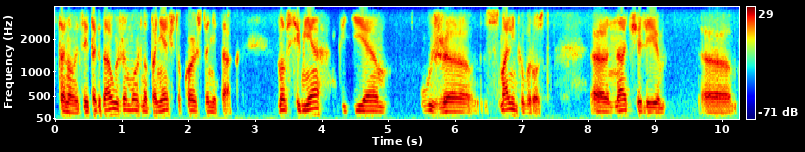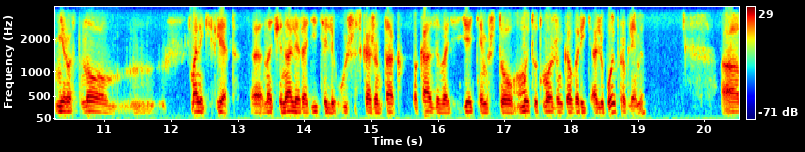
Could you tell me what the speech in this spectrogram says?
становятся. И тогда уже можно понять, что кое-что не так. Но в семьях, где уже с маленького роста э, начали э, не рост, но маленьких лет э, начинали родители уже, скажем так, показывать детям, что мы тут можем говорить о любой проблеме. Э,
